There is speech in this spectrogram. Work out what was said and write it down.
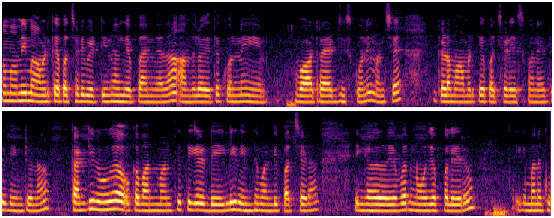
మా మమ్మీ మామిడికాయ పచ్చడి పెట్టిందని చెప్పాను కదా అందులో అయితే కొన్ని వాటర్ యాడ్ చేసుకొని మంచిగా ఇక్కడ మామిడికాయ పచ్చడి వేసుకొని అయితే తింటున్నా. కంటిన్యూగా ఒక వన్ మంత్ డైలీ తింటామండి పచ్చడి. ఇంకా ఎవరు నో చెప్పలేరు. ఇక మనకు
